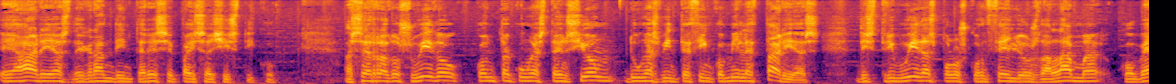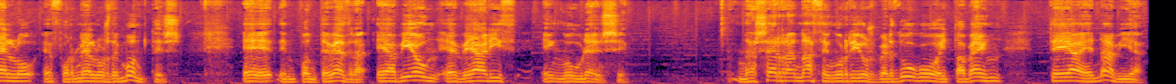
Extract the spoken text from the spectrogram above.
e áreas de grande interese paisaxístico. A Serra do Suído conta cunha extensión dunhas 25.000 hectáreas, distribuídas polos concellos da Lama, Covelo e Fornelos de Montes, e en Pontevedra e Avión e Beariz en Ourense. Na serra nacen os ríos Verdugo e Tabén, Tea e Navia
